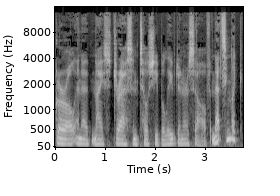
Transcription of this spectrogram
girl in a nice dress until she believed in herself. And that seemed like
